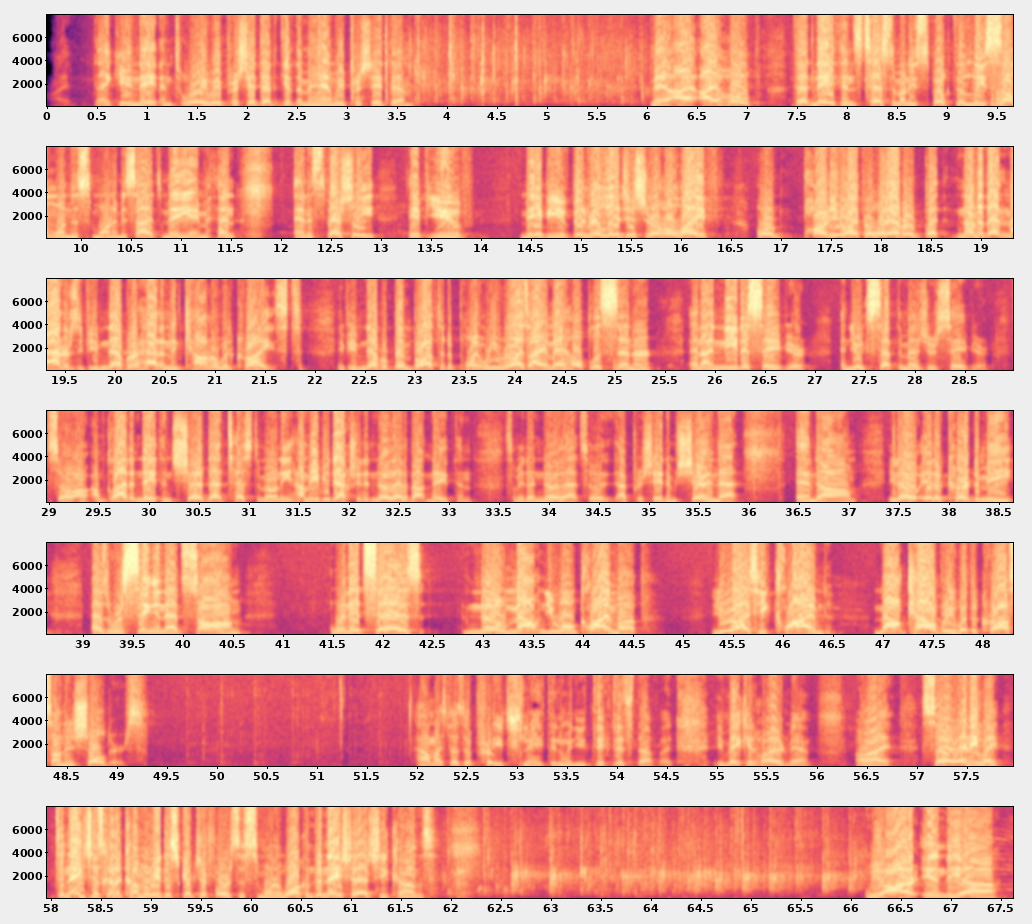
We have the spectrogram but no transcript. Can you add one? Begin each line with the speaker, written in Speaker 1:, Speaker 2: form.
Speaker 1: All right. Thank you, Nate and Tori. We appreciate that. Give them a hand. We appreciate them. Man, I, I hope that Nathan's testimony spoke to at least someone this morning besides me. Amen. And especially if you've maybe you've been religious your whole life or part of your life or whatever, but none of that matters if you've never had an encounter with Christ. If you've never been brought to the point where you realize I am a helpless sinner and I need a Savior, and you accept Him as your Savior. So I'm glad that Nathan shared that testimony. How many of you actually didn't know that about Nathan? Somebody didn't know that. So I appreciate him sharing that. And, um, you know, it occurred to me as we're singing that song, when it says, No mountain you won't climb up, you realize he climbed Mount Calvary with a cross on his shoulders. How am I supposed to preach, Nathan, when you do this stuff? you make it hard, man. All right. So, anyway, Denisha is going to come and read the scripture for us this morning. Welcome, Denisha, as she comes. We are in the, uh,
